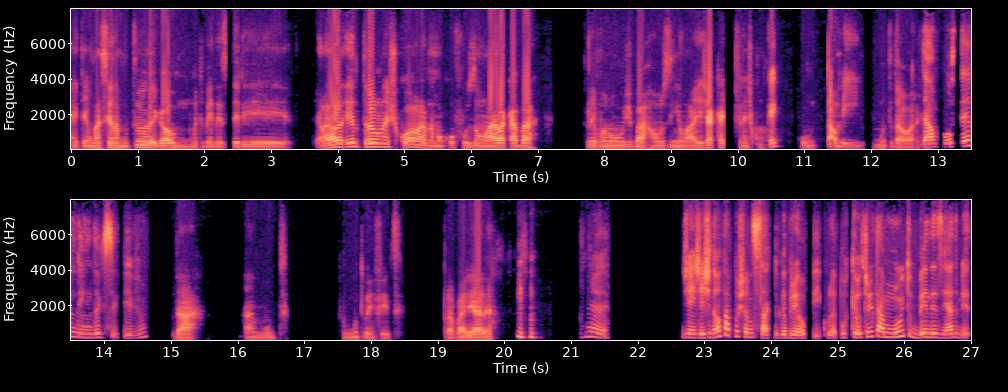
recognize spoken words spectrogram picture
Aí tem uma cena muito legal, muito bem desenhada. Ele. Ela entrando na escola, numa confusão lá, ela acaba levando um esbarrãozinho lá e já cai de frente com quem? Com o Tommy. Muito da hora. Dá Cara. um pôster lindo isso aqui, viu? Dá. Dá muito. Foi muito bem feito. Pra variar, né? É. Gente, a gente não tá puxando o saco do Gabriel Piccolo, é porque o trem tá muito bem desenhado mesmo.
